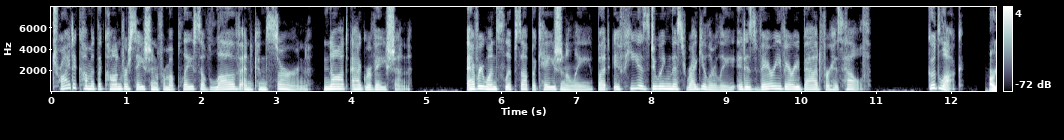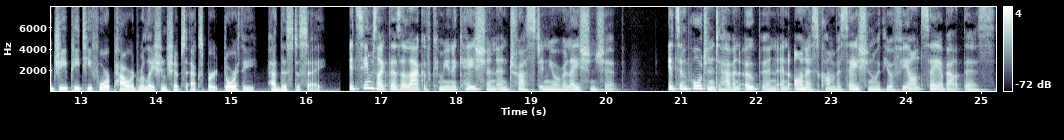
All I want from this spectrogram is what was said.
try to come at the conversation from a place of love and concern, not aggravation. Everyone slips up occasionally, but if he is doing this regularly, it is very, very bad for his health. Good luck. Our GPT 4 powered relationships expert Dorothy had this to say It seems like there's a lack of communication and trust in your relationship. It's important to have an open and honest conversation with your fiancé about this.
